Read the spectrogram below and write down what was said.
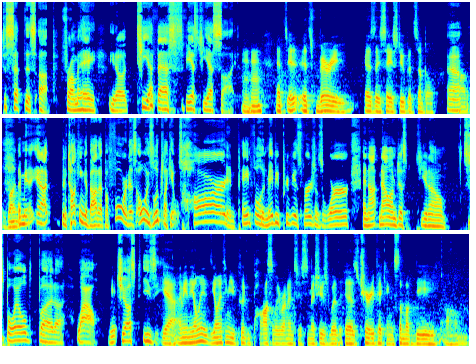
to set this up from a you know TFS VSTS side. Mm-hmm. It's it, it's very, as they say, stupid simple. Yeah, um, long- I mean, know, I've been talking about it before, and it's always looked like it was hard and painful, and maybe previous versions were, and not now. I'm just you know spoiled, but uh, wow, just easy. Yeah, I mean the only the only thing you could possibly run into some issues with is cherry picking some of the um,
